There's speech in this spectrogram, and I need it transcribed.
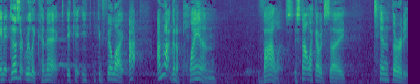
and it doesn't really connect. It can, you can feel like, I, I'm not going to plan violence. It's not like I would say, 1030,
